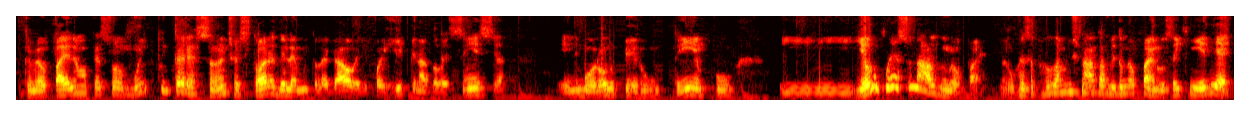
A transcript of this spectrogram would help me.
Porque meu pai ele é uma pessoa muito interessante, a história dele é muito legal. Ele foi hippie na adolescência, ele morou no Peru um tempo e, e eu não conheço nada do meu pai. Eu não conheço absolutamente nada da vida do meu pai, não sei quem ele é.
